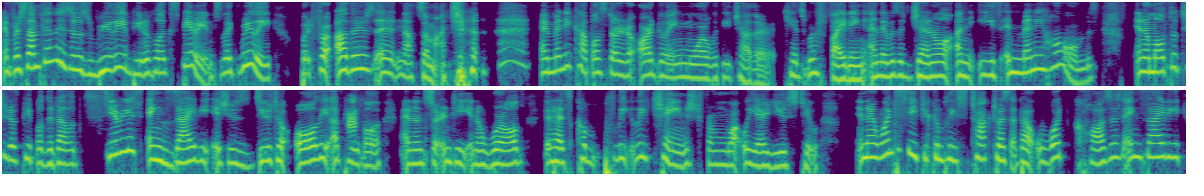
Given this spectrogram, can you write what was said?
And for some families, it was really a beautiful experience, like really, but for others, uh, not so much. and many couples started arguing more with each other. Kids were fighting, and there was a general unease in many homes. And a multitude of people developed serious anxiety issues due to all the upheaval and uncertainty in a world that has completely changed from what we are used to. And I want to see if you can please talk to us about what causes anxiety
